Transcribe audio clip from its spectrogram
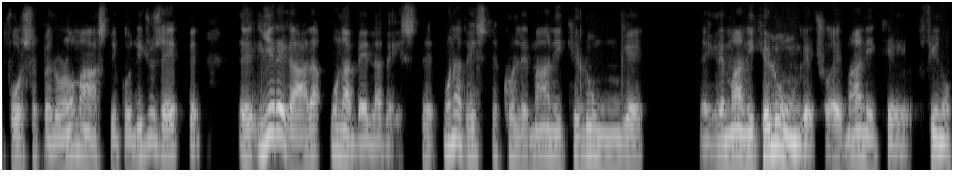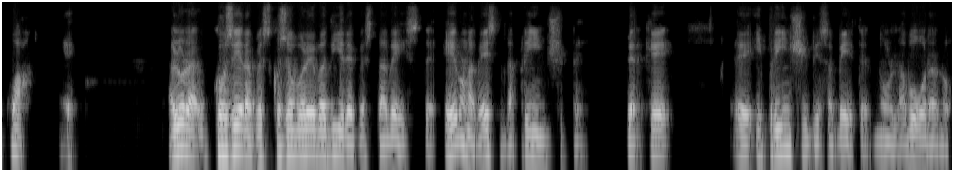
forse per l'onomastico di Giuseppe, eh, gli regala una bella veste, una veste con le maniche lunghe, eh, le maniche lunghe, cioè maniche fino qua. Ecco. Allora, cosa voleva dire questa veste? Era una veste da principe, perché eh, i principi, sapete, non lavorano,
